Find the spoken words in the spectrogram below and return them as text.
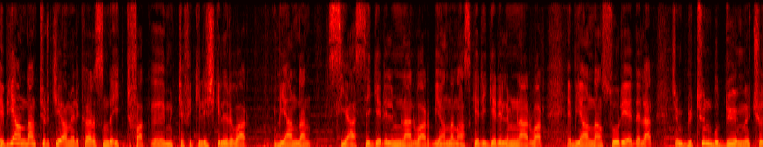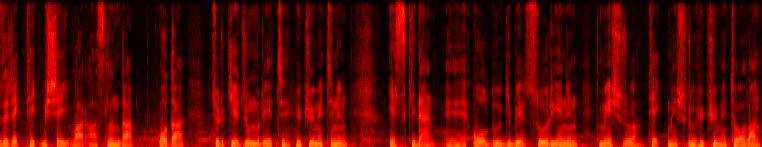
E, bir yandan Türkiye Amerika arasında ittifak e, müttefik ilişkileri var. Bir yandan siyasi gerilimler var, bir yandan askeri gerilimler var. E, bir yandan Suriye'deler. Şimdi bütün bu düğümü çözecek tek bir şey var aslında. O da Türkiye Cumhuriyeti hükümetinin eskiden e, olduğu gibi Suriye'nin meşru, tek meşru hükümeti olan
